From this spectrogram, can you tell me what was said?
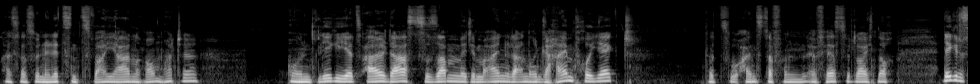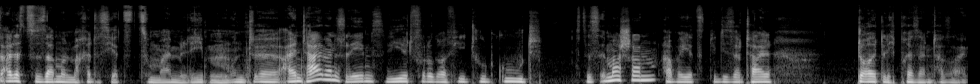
als das so in den letzten zwei Jahren Raum hatte. Und lege jetzt all das zusammen mit dem einen oder anderen Geheimprojekt, dazu eins davon erfährst du gleich noch, lege das alles zusammen und mache das jetzt zu meinem Leben. Und äh, ein Teil meines Lebens wird Fotografie tut gut. Ist das immer schon, aber jetzt wird dieser Teil deutlich präsenter sein.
